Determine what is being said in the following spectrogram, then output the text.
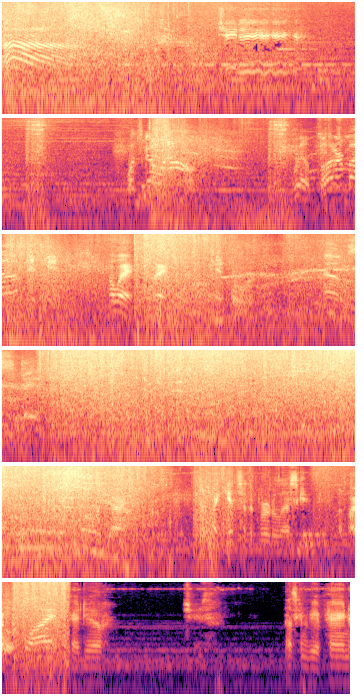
Ah! Cheating! What's going on? Well, butter my. Oh wait, wait. And forward. Outstanding. How do I get to the Brutalisk? Do I fly? I think I do. Jeez. That's gonna be a pain.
